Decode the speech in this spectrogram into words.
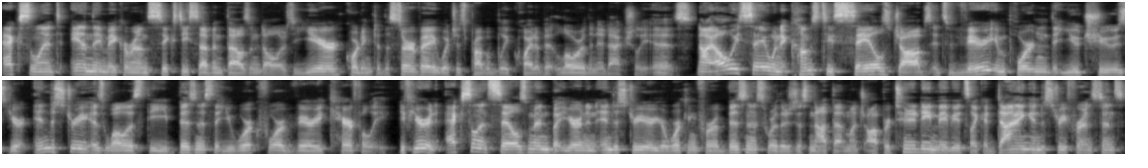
excellent, and they make around $67,000 a year, according to the survey, which is probably quite a bit lower than it actually is. Now, I always say when it comes to sales jobs, it's very important that you choose your industry as well as the business that you work for very carefully. If you're an excellent salesman, but you're in an industry or you're working for a business where there's just not that much opportunity, maybe it's like a dying industry, for instance,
